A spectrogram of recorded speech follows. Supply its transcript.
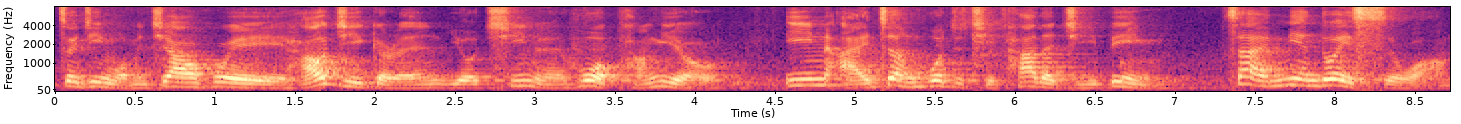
最近我们教会好几个人有亲人或朋友因癌症或者其他的疾病在面对死亡，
